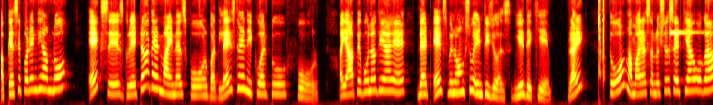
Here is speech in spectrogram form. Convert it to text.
अब कैसे पढ़ेंगे हम लोग x is greater than minus four but less than equal to four और यहाँ पे बोला गया है that x belongs to integers. ये देखिए, right? तो हमारा सोल्यूशन सेट क्या होगा?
